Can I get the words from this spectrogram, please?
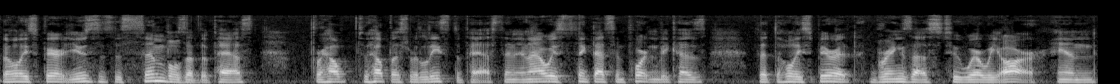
The Holy Spirit uses the symbols of the past for help to help us release the past. And, and I always think that's important because that the Holy Spirit brings us to where we are. And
